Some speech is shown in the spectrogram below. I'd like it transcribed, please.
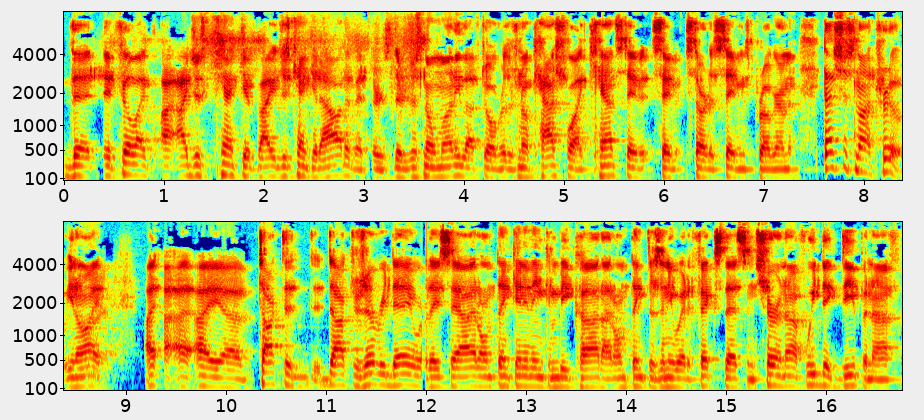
that they feel like I, I, just can't get I just can't get out of it. There's there's just no money left over. There's no cash flow. I can't save, it, save it, start a savings program. And that's just not true. You know, right. I I, I, I uh, talk to doctors every day where they say I don't think anything can be cut. I don't think there's any way to fix this. And sure enough, we dig deep enough.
